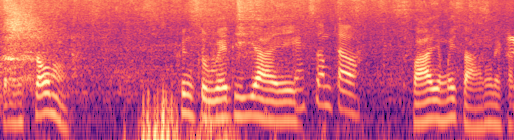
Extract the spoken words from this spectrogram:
แกง ส้ม ขึ้นสู่เวทีใหญ่ แกงส้มต่อฟ้ายังไม่สางเลยครับ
